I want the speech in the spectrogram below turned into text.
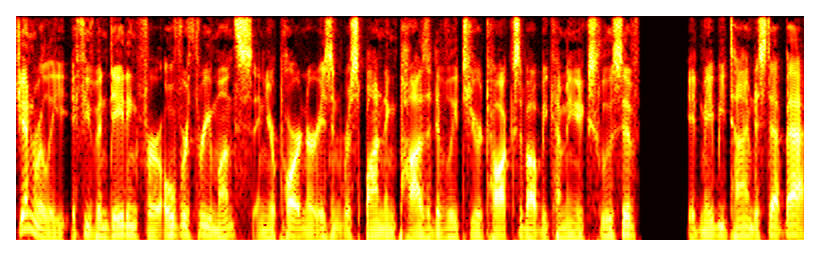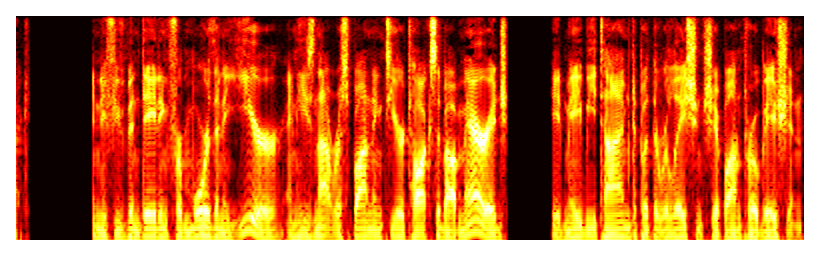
Generally, if you've been dating for over three months and your partner isn't responding positively to your talks about becoming exclusive, it may be time to step back. And if you've been dating for more than a year and he's not responding to your talks about marriage, it may be time to put the relationship on probation.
